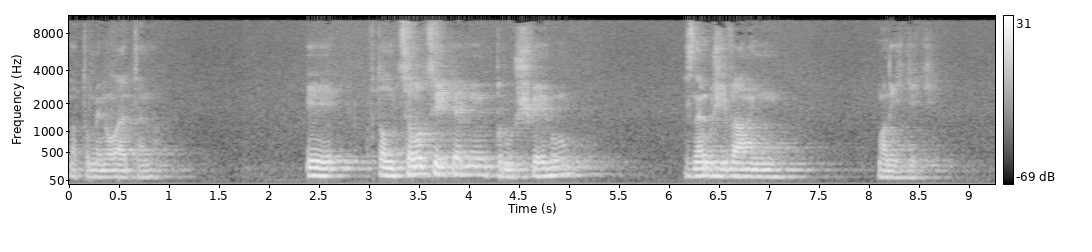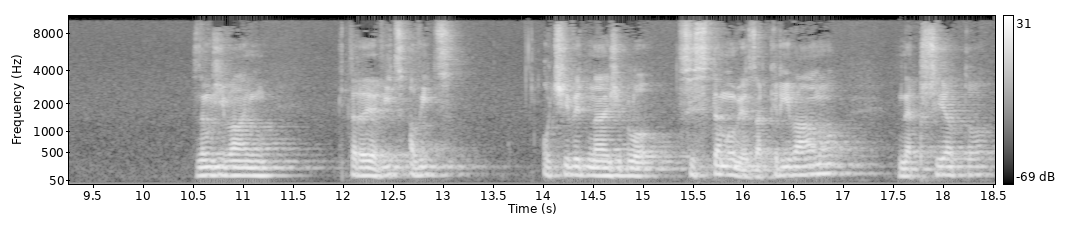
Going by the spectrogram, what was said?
na to minulé téma. I v tom celocírkevním průšvihu zneužívání malých dětí. Zneužívání, které je víc a víc očividné, že bylo systémově zakrýváno, nepřijato,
